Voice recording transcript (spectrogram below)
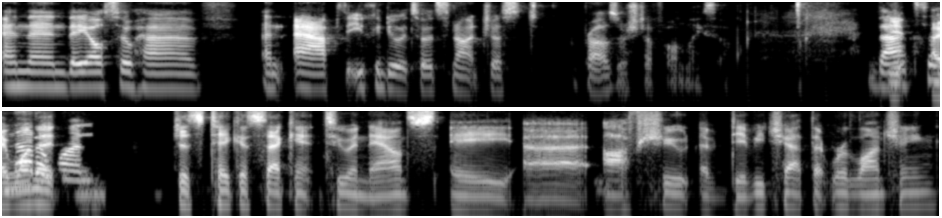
and then they also have an app that you can do it so it's not just browser stuff only so that's I another wanna- one Just take a second to announce a uh, offshoot of Divi Chat that we're launching.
